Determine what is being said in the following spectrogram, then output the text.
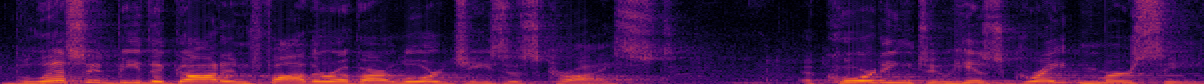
Blessed be the God and Father of our Lord Jesus Christ. According to his great mercy,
